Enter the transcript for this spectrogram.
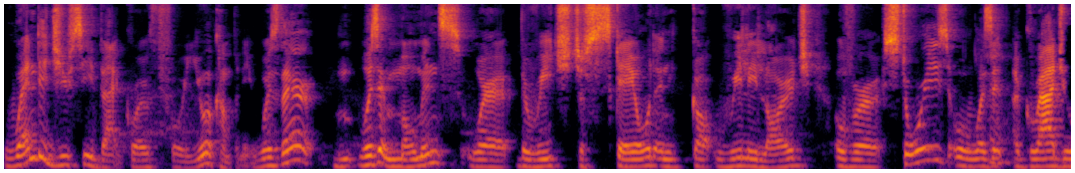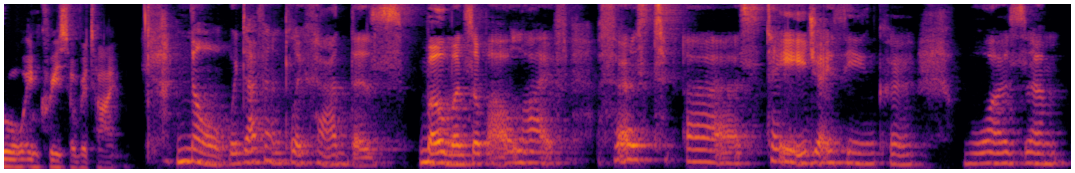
when did you see that growth for your company? Was there was it moments where the reach just scaled and got really large over stories, or was it a gradual increase over time? No, we definitely had these moments of our life. First uh, stage, I think, uh, was um,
